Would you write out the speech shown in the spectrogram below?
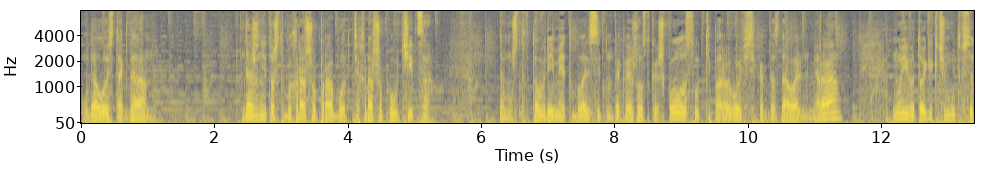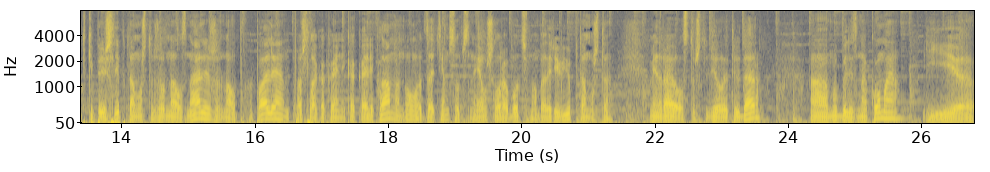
удалось тогда даже не то, чтобы хорошо поработать, а хорошо поучиться – потому что в то время это была действительно такая жесткая школа, сутки порой в офисе, когда сдавали номера. Ну и в итоге к чему-то все-таки пришли, потому что журнал знали, журнал покупали, пошла какая-никакая реклама, но вот затем, собственно, я ушел работать в Mobile Review, потому что мне нравилось то, что делает Ильдар. А, мы были знакомы, и э,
